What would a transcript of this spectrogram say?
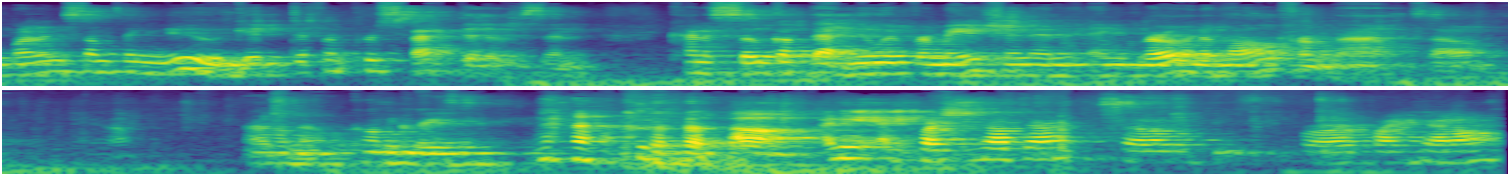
learn something new, get different perspectives, and kind of soak up that new information and, and grow and evolve from that. So I don't know. Call me crazy. um, any any questions out there? So for our fine panel,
